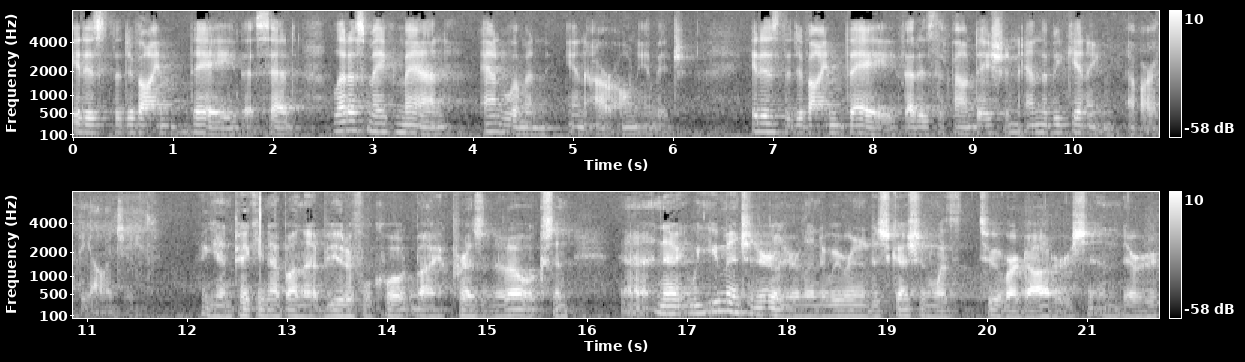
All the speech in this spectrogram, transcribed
It is the divine they that said, Let us make man and woman in our own image. It is the divine they that is the foundation and the beginning of our theology. Again, picking up on that beautiful quote by President Oaks. And uh, now, you mentioned earlier, Linda, we were in a discussion with two of our daughters, and there,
